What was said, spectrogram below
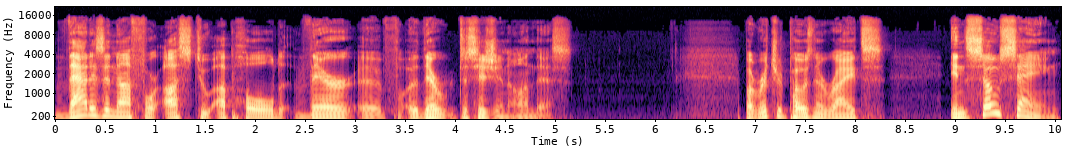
that is enough for us to uphold their uh, f- their decision on this. But Richard Posner writes, in so saying,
